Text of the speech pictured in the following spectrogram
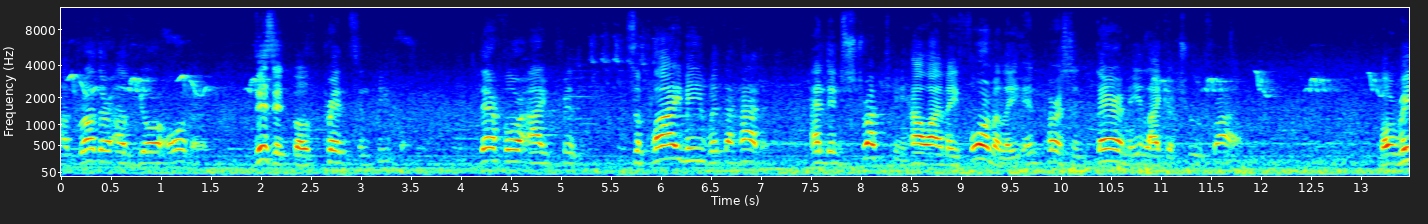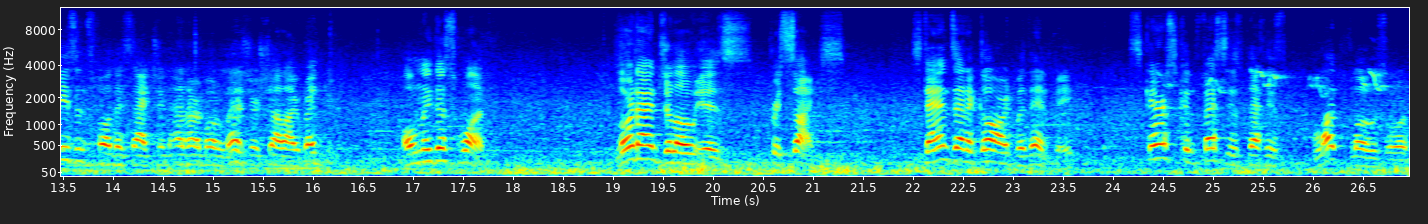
a brother of your order, visit both prince and people. Therefore I prithee, supply me with the habit, and instruct me how I may formally in person bear me like a true friar. More reasons for this action at our more leisure shall I render. Only this one. Lord Angelo is precise, stands at a guard with envy, scarce confesses that his blood flows or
